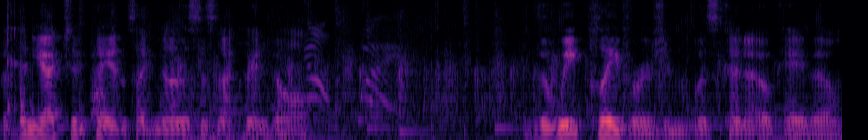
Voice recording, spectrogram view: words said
but then you actually play it and it's like, no, this is not great at all. The Wii Play version was kind of okay, though.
